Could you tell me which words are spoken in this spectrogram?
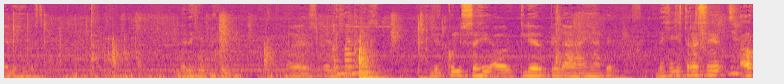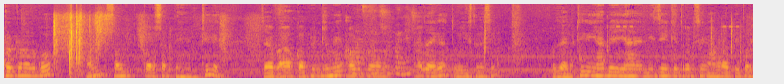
ये देखिए दोस्तों ये देखिए बिल्कुल बिल्कुल सही और क्लियर प्रिंट आ रहा है यहाँ पे। देखिए इस तरह से आउट ऑफ़ टोनर को हम सॉल्व कर सकते हैं ठीक है? जब आपका प्रिंटर में आउट ऑफ़ टोनर आ जाएगा तो इस तरह से हो जाएगा ठीक है? यहाँ पे यहाँ नीचे की तरफ़ से हमारा पेपर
